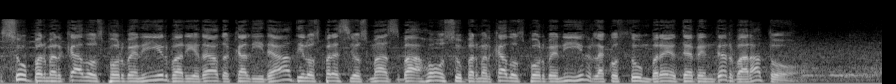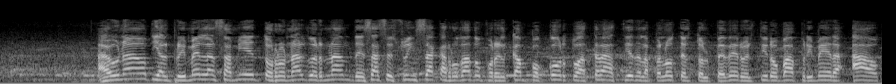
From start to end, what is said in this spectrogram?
Supermercados por venir, variedad, calidad y los precios más bajos. Supermercados por venir, la costumbre de vender barato. A un out y al primer lanzamiento, Ronaldo Hernández hace swing, saca rodado por el campo corto atrás, tiene la pelota el torpedero, el tiro va primera, out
